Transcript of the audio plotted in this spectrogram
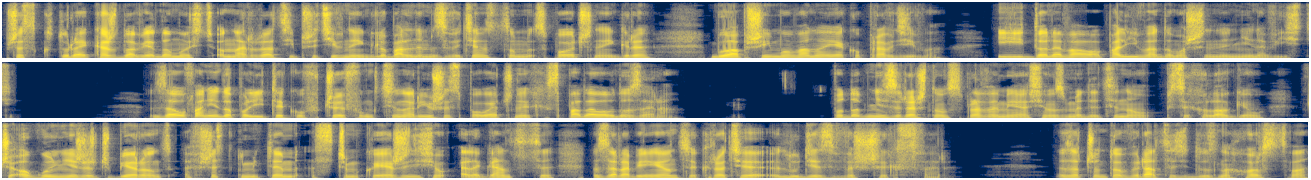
przez które każda wiadomość o narracji przeciwnej globalnym zwycięzcom społecznej gry była przyjmowana jako prawdziwa i dolewała paliwa do maszyny nienawiści. Zaufanie do polityków czy funkcjonariuszy społecznych spadało do zera. Podobnie zresztą sprawa miała się z medycyną, psychologią, czy ogólnie rzecz biorąc wszystkim tym, z czym kojarzyli się eleganccy, zarabiający krocie ludzie z wyższych sfer. Zaczęto wracać do znachorstwa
